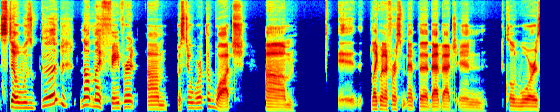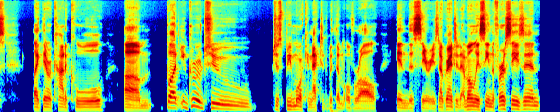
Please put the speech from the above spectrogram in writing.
still was good. Not my favorite, um, but still worth the watch. Um, it- like when I first met the Bad Batch in Clone Wars, like they were kind of cool. Um, but you grew to just be more connected with them overall in this series. Now, granted, I've only seen the first season.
